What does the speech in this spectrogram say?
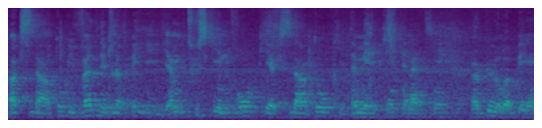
occidentaux. Ils veulent développer, ils aiment tout ce qui est nouveau, puis occidentaux, qui est américain, canadien, un peu européen.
